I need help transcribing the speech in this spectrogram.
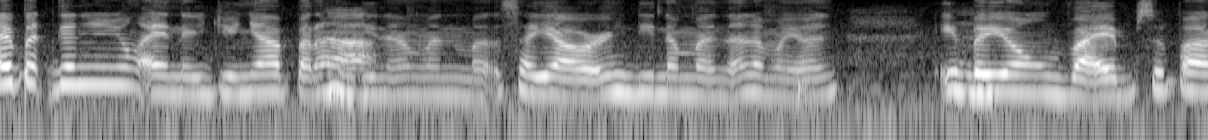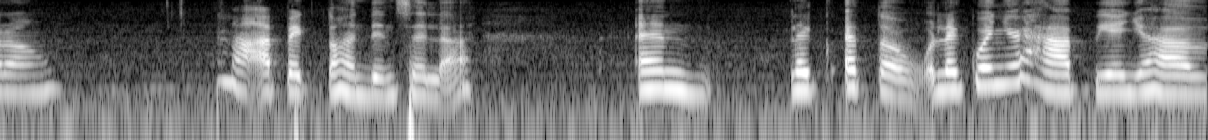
ay, ba't ganyan yung energy niya? Parang Ah. hindi naman masaya or hindi naman, alam mo yun, iba Mm. yung vibe. So, parang, maapektuhan din sila. And, like, eto, like, when you're happy and you have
